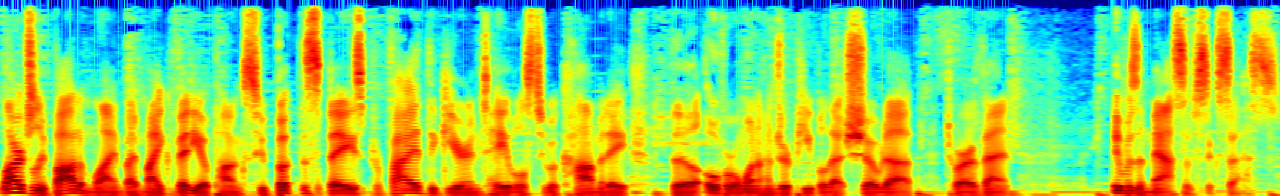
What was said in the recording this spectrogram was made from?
largely bottom line by Mike Videopunks, who booked the space, provided the gear and tables to accommodate the over 100 people that showed up to our event. It was a massive success.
